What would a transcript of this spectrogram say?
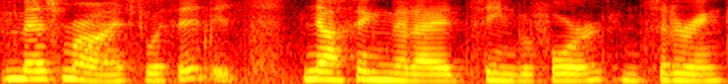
mesmerized with it. It's nothing that I had seen before, considering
